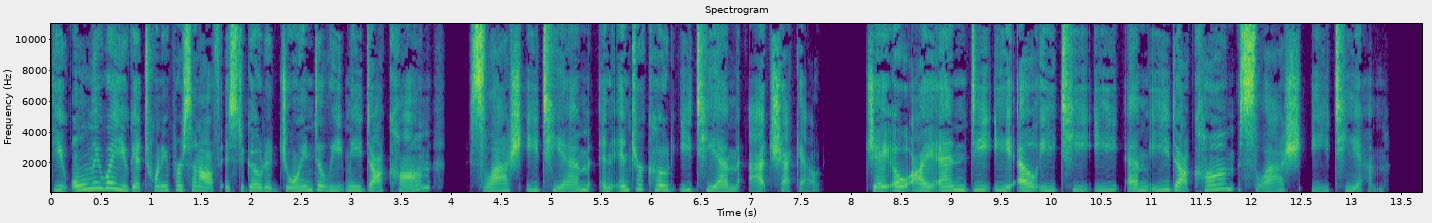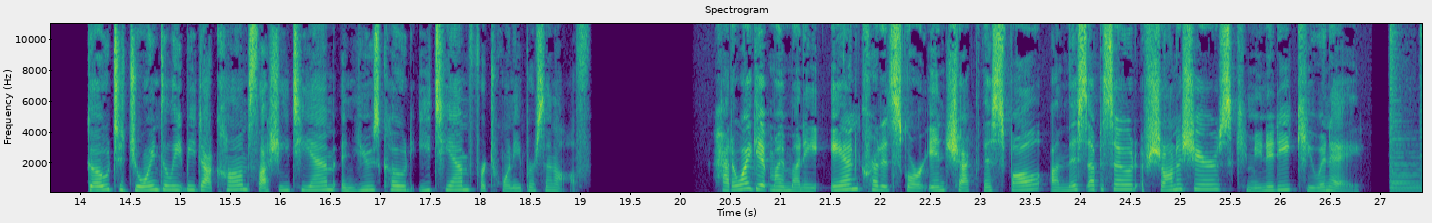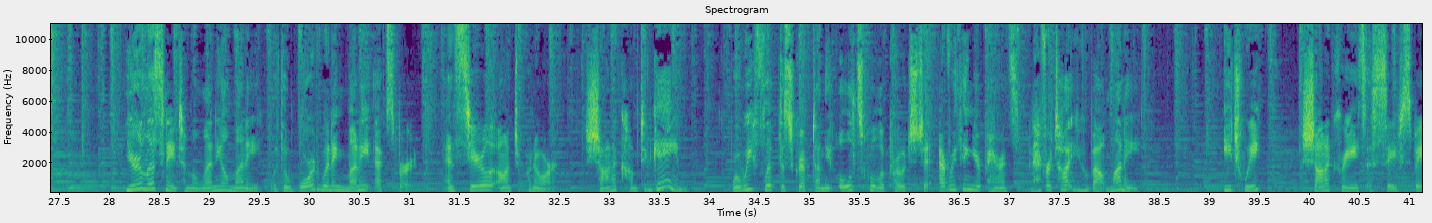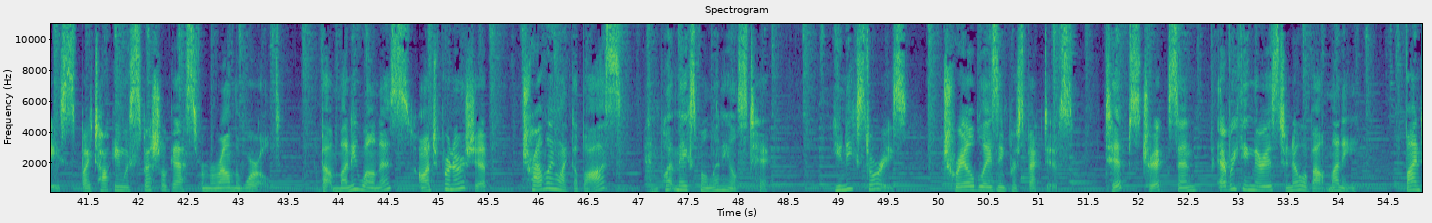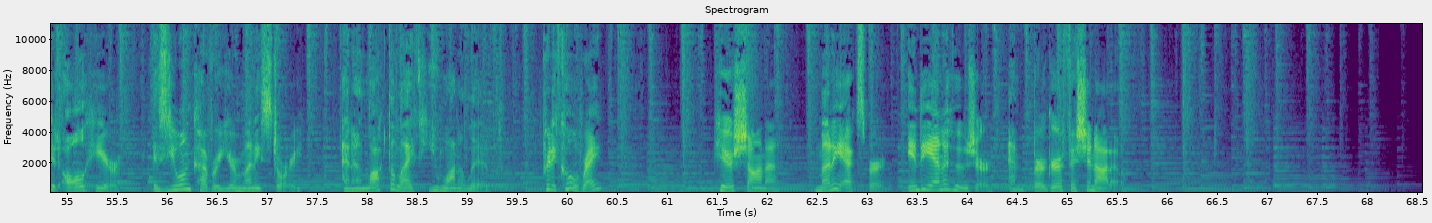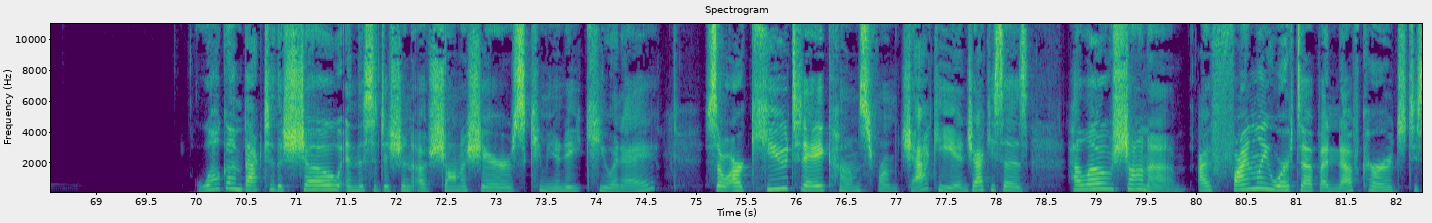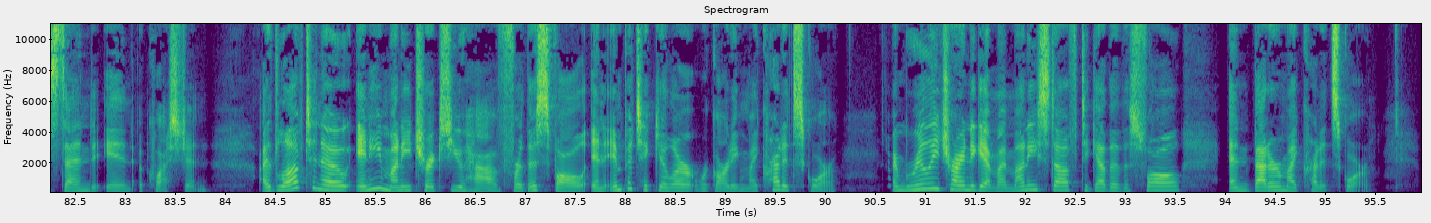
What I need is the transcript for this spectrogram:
The only way you get 20% off is to go to joindeleteme.com slash ETM and enter code ETM at checkout. J O I N D E L E T E M E dot com slash ETM. Go to joindeleteme.com slash ETM and use code ETM for 20% off. How do I get my money and credit score in check this fall on this episode of Shannah Shares Community Q&A? You're listening to Millennial Money with award winning money expert and serial entrepreneur, Shannah Compton Game, where we flip the script on the old school approach to everything your parents never taught you about money. Each week, Shannah creates a safe space by talking with special guests from around the world about money wellness, entrepreneurship, traveling like a boss, and what makes millennials tick. Unique stories, trailblazing perspectives, tips, tricks, and everything there is to know about money. Find it all here as you uncover your money story and unlock the life you want to live. Pretty cool, right? Here's Shannah, money expert, Indiana Hoosier, and burger aficionado. Welcome back to the show and this edition of Shannah Shares Community Q&A. So our cue today comes from Jackie and Jackie says, "Hello Shannah, I finally worked up enough courage to send in a question. I'd love to know any money tricks you have for this fall, and in particular regarding my credit score. I'm really trying to get my money stuff together this fall and better my credit score.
